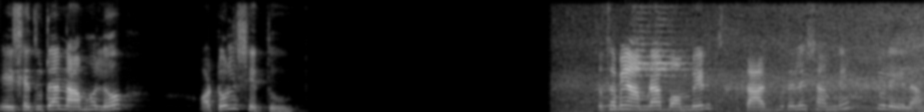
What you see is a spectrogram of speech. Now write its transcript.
এই সেতুটার নাম হলো অটল সেতু। প্রথমে আমরা বম্বের তাজ হোটেলের সামনে চলে এলাম।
